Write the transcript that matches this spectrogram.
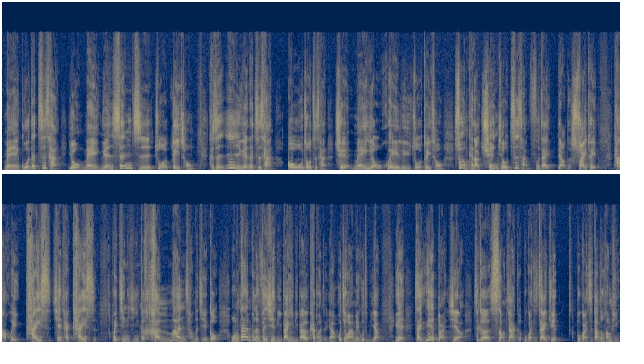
美国的资产由美元升值做对冲，可是日元的资产。欧洲资产却没有汇率做对冲，所以我们看到全球资产负债表的衰退，它会开始，现在才开始会进行一个很漫长的结构。我们当然不能分析礼拜一、礼拜二开盘怎样，或今晚美股怎么样，因为在越短线啊，这个市场价格，不管是债券。不管是大宗商品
